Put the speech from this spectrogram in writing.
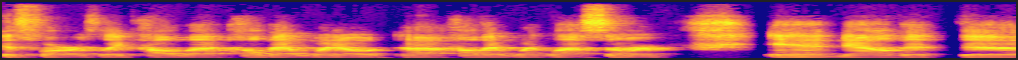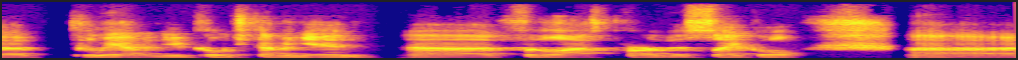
as far as like how that how that went out, uh, how that went last summer. And now that we have a new coach coming in uh, for the last part of this cycle, uh,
